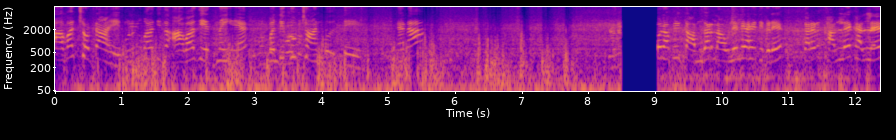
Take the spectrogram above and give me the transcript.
आवाज छोटा आहे. म्हणून तुम्हाला तिचा आवाज येत नाही आहे पण ती खूप छान बोलते. है ना? आपले कामगार लावलेले आहे तिकडे कारण खाल्लंय खाल्लंय.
